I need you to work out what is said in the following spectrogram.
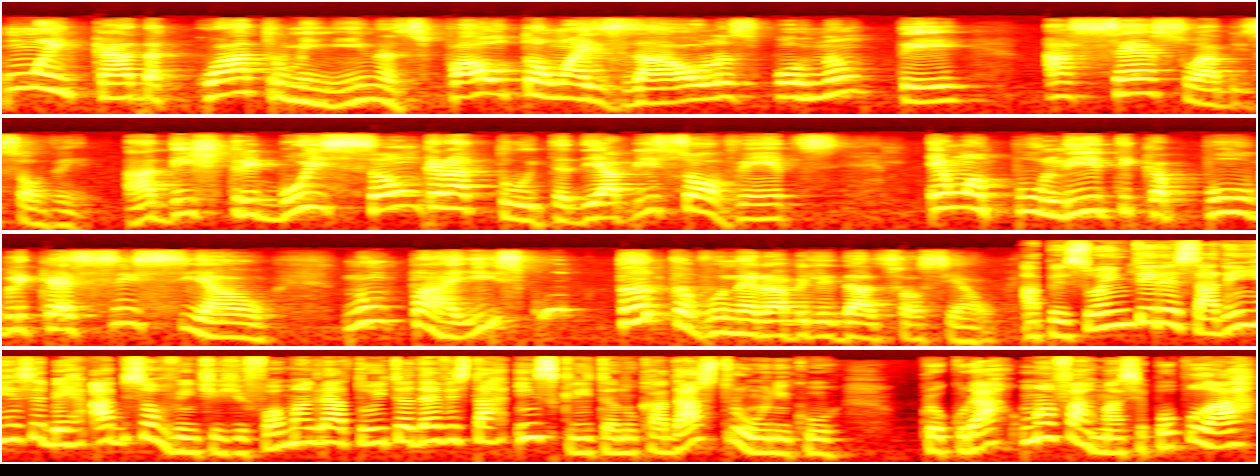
Uma em cada quatro meninas faltam às aulas por não ter acesso a absorvente. A distribuição gratuita de absorventes é uma política pública essencial num país com tanta vulnerabilidade social. A pessoa interessada em receber absorventes de forma gratuita deve estar inscrita no Cadastro Único procurar uma farmácia popular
